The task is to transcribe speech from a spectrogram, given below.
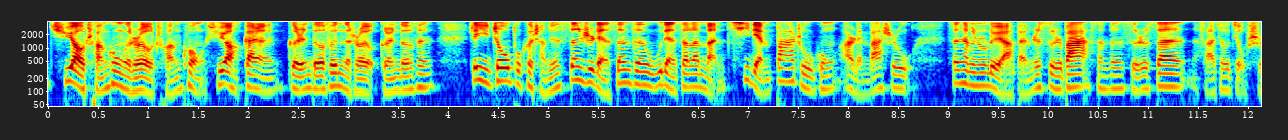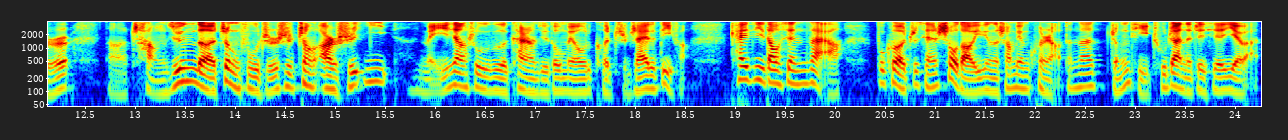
需要传控的时候有传控，需要干个人得分的时候有个人得分。这一周，布克场均三十点三分，五点三篮板，七点八助攻，二点八失误，三项命中率啊百分之四十八，三分四十三，罚球九十啊，场均的正负值是正二十一，每一项数字看上去都没有可指摘的地方。开季到现在啊。布克之前受到一定的伤病困扰，但他整体出战的这些夜晚，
